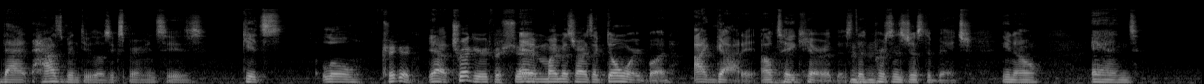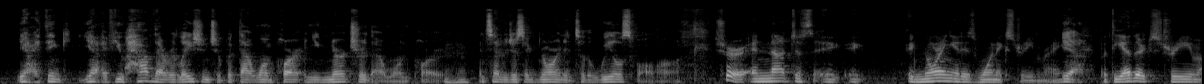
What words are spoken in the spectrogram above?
that has been through those experiences gets a little Triggered. yeah triggered For sure. Mm-hmm. and my Mr. Hyde's like don't worry bud i got it i'll take care of this that person's just a bitch you know and yeah i think yeah if you have that relationship with that one part and you nurture that one part Mm-hmm. instead of just ignoring it till the wheels fall off Sure, and not just i- i- ignoring it is one extreme, right? Yeah. But the other extreme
